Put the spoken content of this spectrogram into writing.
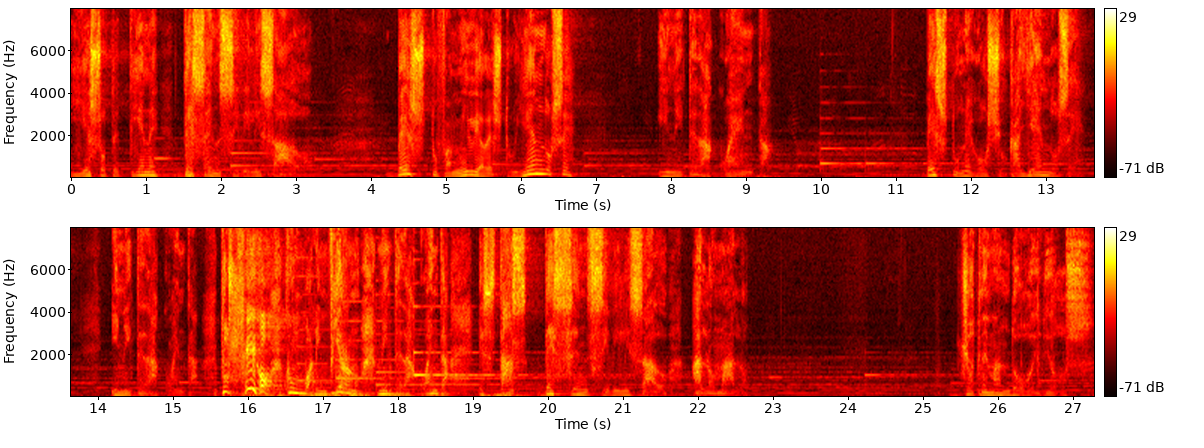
y eso te tiene desensibilizado. Ves tu familia destruyéndose y ni te das cuenta. Ves tu negocio cayéndose y ni te das cuenta. Tus hijos rumbo al infierno, ni te das cuenta. Estás desensibilizado a lo malo. Yo te mando hoy Dios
